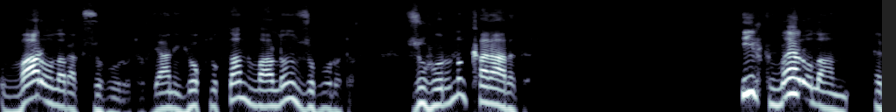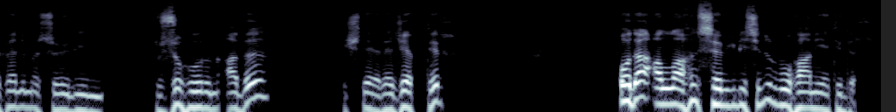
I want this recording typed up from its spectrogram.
var olarak zuhurudur. Yani yokluktan varlığın zuhurudur. Zuhurunun kararıdır. İlk var olan efendime söyleyeyim zuhurun adı işte Recep'tir. O da Allah'ın sevgilisinin ruhaniyetidir.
